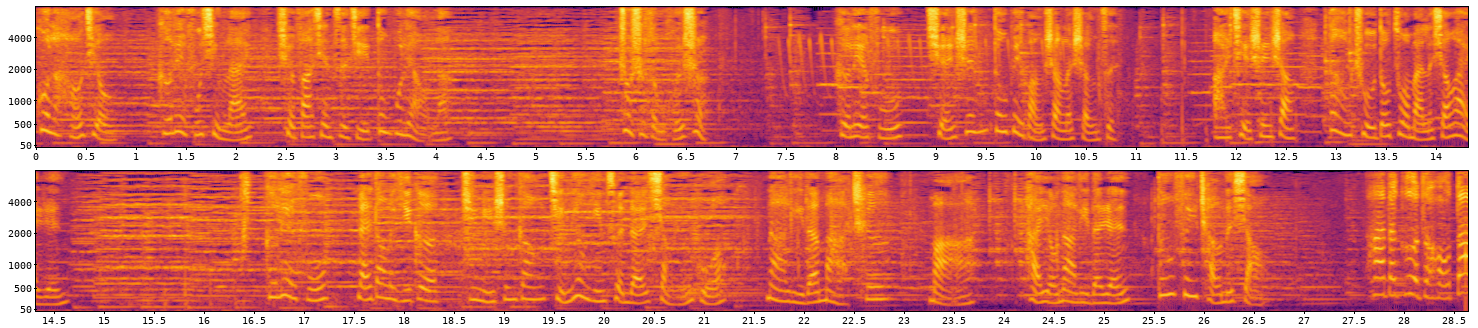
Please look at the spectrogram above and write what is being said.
过了好久，格列佛醒来，却发现自己动不了了。这是怎么回事？格列佛。全身都被绑上了绳子，而且身上到处都坐满了小矮人。格列佛来到了一个居民身高仅六英寸的小人国，那里的马车、马，还有那里的人都非常的小。他的个子好大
